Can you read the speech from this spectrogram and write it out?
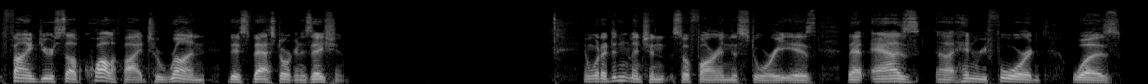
find yourself qualified to run this vast organization? And what I didn't mention so far in this story is that as uh, Henry Ford was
